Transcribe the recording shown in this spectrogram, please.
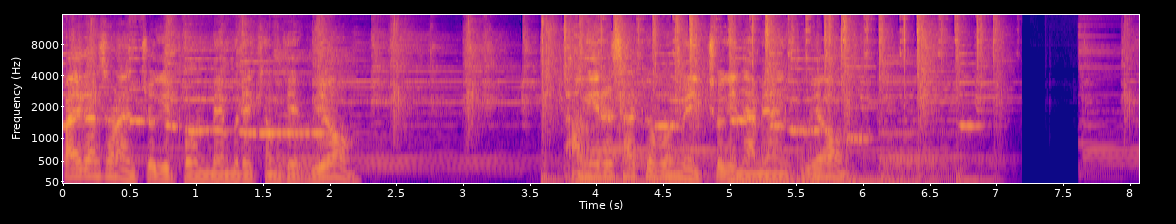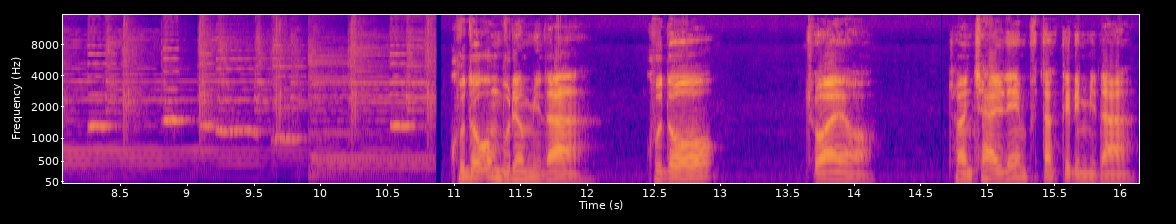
빨간 선 안쪽이 본 매물의 경계고요. 방위를 살펴보면 이쪽이 남향이고요. 구독은 무료입니다. 구독, 좋아요, 전체 알림 부탁드립니다.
